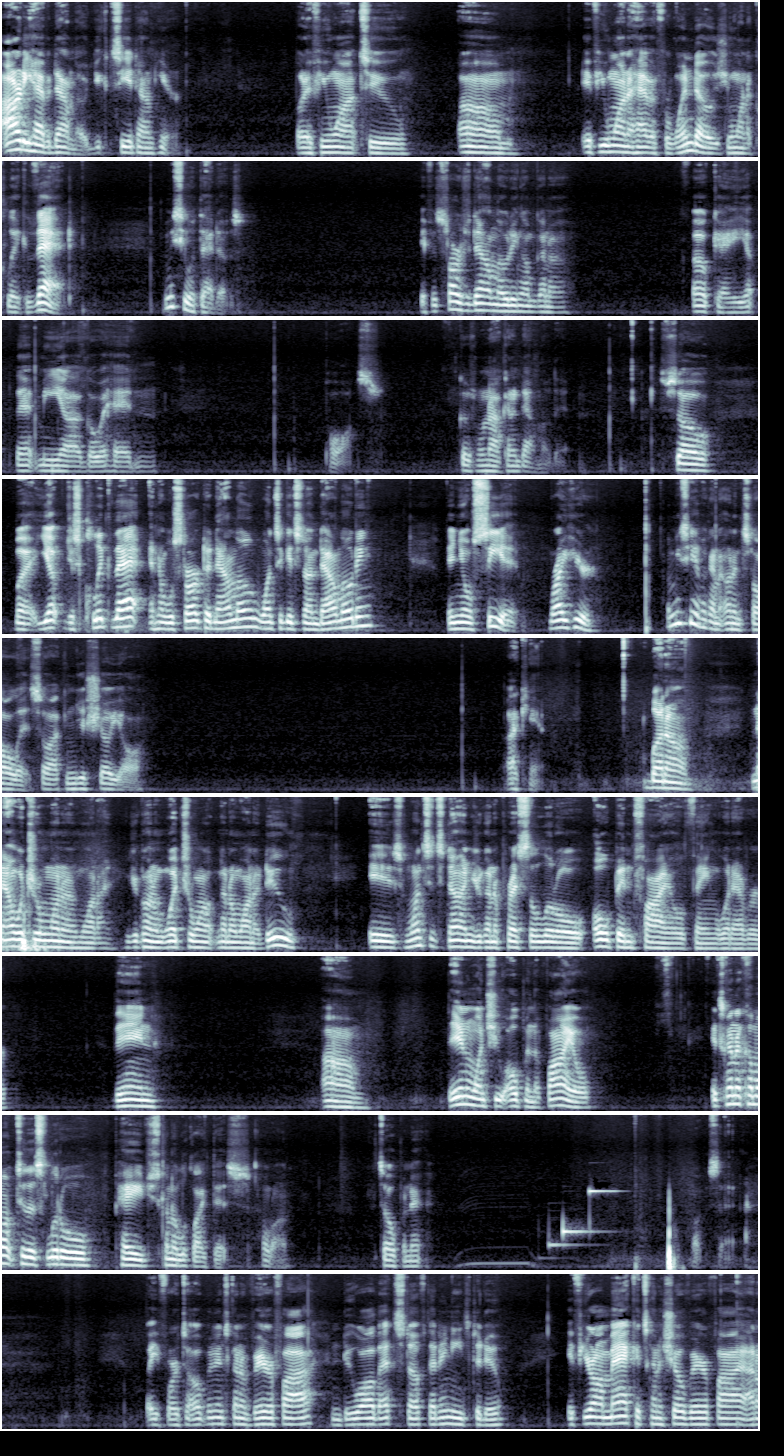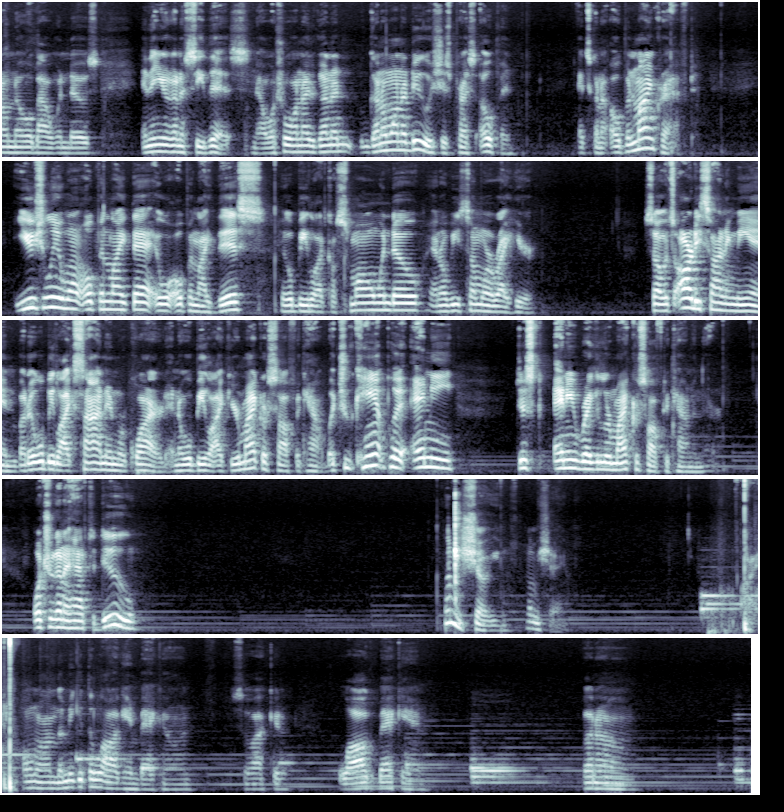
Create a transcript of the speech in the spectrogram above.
I already have it downloaded. You can see it down here. But if you want to, um, if you want to have it for Windows, you want to click that. Let me see what that does. If it starts downloading, I'm gonna... Okay, yep, let me uh, go ahead and pause. Because we're not gonna download that. So, but yep, just click that and it will start to download. Once it gets done downloading, then you'll see it right here. Let me see if I can uninstall it so I can just show y'all. I can't. But um now what you're gonna wanna you're gonna what you're gonna wanna do is once it's done, you're gonna press the little open file thing, whatever. Then um then once you open the file, it's gonna come up to this little page. It's gonna look like this. Hold on. Let's open it. What's that? Wait for it to open. It's gonna verify and do all that stuff that it needs to do. If you're on Mac, it's going to show verify. I don't know about Windows. And then you're going to see this. Now, what you're gonna gonna want to do is just press open. It's going to open Minecraft. Usually, it won't open like that. It will open like this. It'll be like a small window, and it'll be somewhere right here. So it's already signing me in, but it will be like sign in required, and it will be like your Microsoft account. But you can't put any, just any regular Microsoft account in there. What you're going to have to do, let me show you. Let me show you. Alright, hold on. Let me get the login back on so I can log back in. But, um, hold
